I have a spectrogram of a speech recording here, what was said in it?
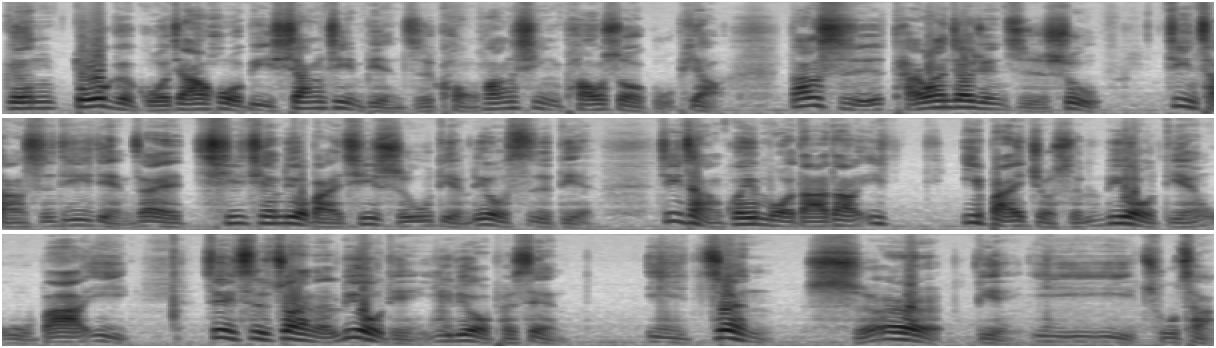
跟多个国家货币相继贬值，恐慌性抛售股票。当时台湾交卷指数进场时低点在七千六百七十五点六四点，进场规模达到一一百九十六点五八亿，这次赚了六点一六 percent，以正十二点一一亿出场。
